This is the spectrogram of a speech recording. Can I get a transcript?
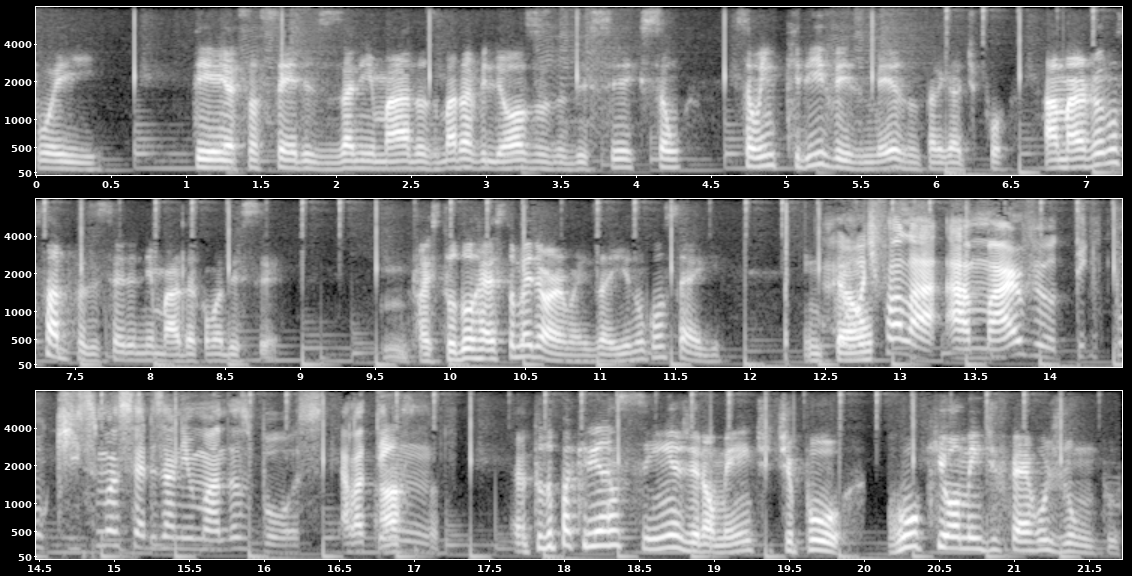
foi ter essas séries animadas maravilhosas da DC, que são, são incríveis mesmo, tá ligado? Tipo, a Marvel não sabe fazer série animada como a DC. Faz todo o resto melhor, mas aí não consegue. Eu Então, vou te falar, a Marvel tem pouquíssimas séries animadas boas. Ela tem. Nossa. É tudo pra criancinha, geralmente. Tipo, Hulk e Homem de Ferro juntos.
